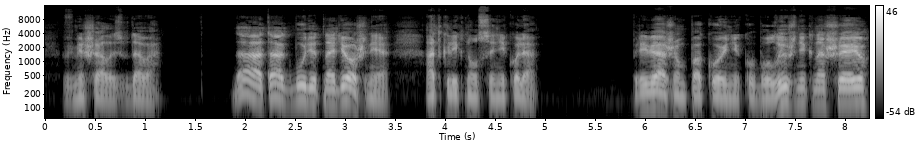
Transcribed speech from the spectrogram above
— вмешалась вдова. — Да, так будет надежнее, — откликнулся Николя. — Привяжем покойнику булыжник на шею,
